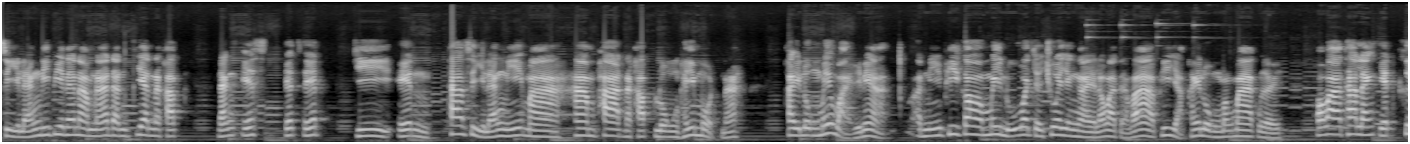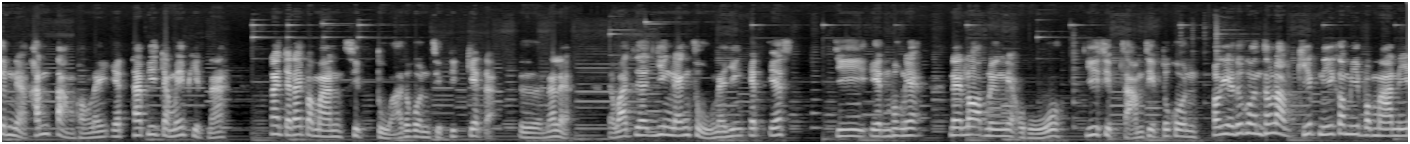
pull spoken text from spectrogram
4แรงที่พี่แนะนำนะดันเจียนนะครับแรง S S S G N ถ้า 4แรงนี้มาห้ามพลาดนะครับลงให้หมดนะ ใครลงไม่ไหวเนี่ย อันนี้พี่ก็ไม่รู้ว่าจะช่วยยังไงแล้วอะแต่ว่าพี่อยากให้ลงมากๆเลย เพราะว่าถ้าแรงเอสขึ้นเนี่ยขั้นต่ำของแรงเอสถ้าพี่จะไม่ผิดนะ น่าจะได้ประมาณ 10 ตั๋วทุกคน10ทิกเก็ตอะเออนั่นแหละ แต่ว่าจะยิ่งแรงสูงเนี่ยยิ่ง SS GN พวกเนี้ยได้รอบนึงเนี่ยโอ้โห20 30 ทุกคน โอเคทุกคนสำหรับคลิปนี้ก็มีประมาณนี้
